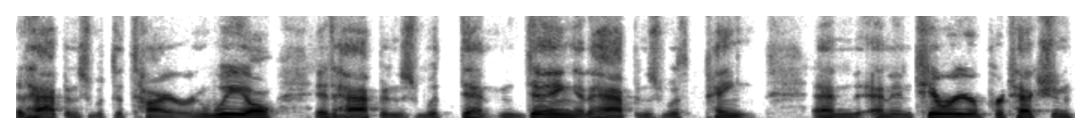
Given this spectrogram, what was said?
It happens with the tire and wheel. It happens with dent and ding. It happens with paint and, and interior protection.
